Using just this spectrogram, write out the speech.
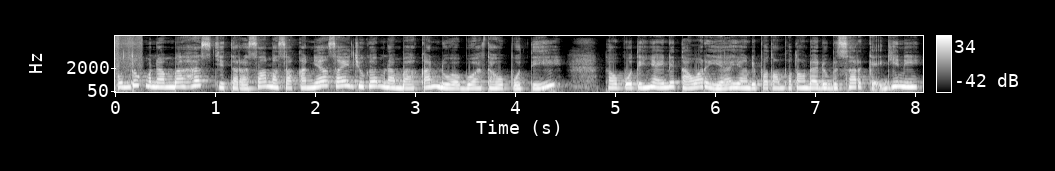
Untuk menambah khas cita rasa masakannya, saya juga menambahkan dua buah tahu putih. Tahu putihnya ini tawar ya, yang dipotong-potong dadu besar kayak gini.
